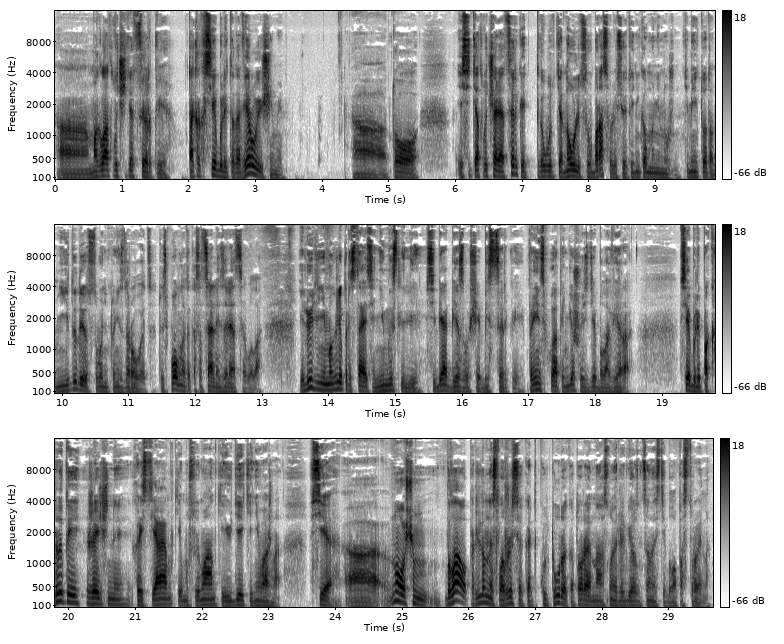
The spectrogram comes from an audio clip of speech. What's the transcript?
э, могла отлучить от церкви так как все были тогда верующими, а, то если тебя отлучали от церкви, как будто тебя на улицу выбрасывали, все, и ты никому не нужен. Тебе никто там не еды дает, с тобой никто не здоровается. То есть полная такая социальная изоляция была. И люди не могли представить себе, не мыслили себя без вообще, без церкви. В принципе, куда ты идешь, везде была вера. Все были покрыты, женщины, христианки, мусульманки, иудейки, неважно. Все. А, ну, в общем, была определенная сложившаяся какая-то культура, которая на основе религиозных ценностей была построена.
